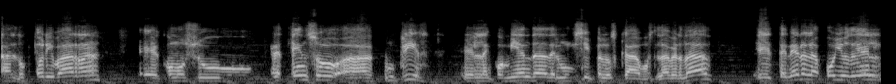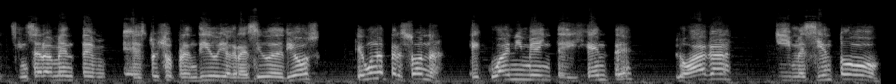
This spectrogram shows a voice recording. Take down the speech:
al doctor Ibarra eh, como su pretenso a cumplir en la encomienda del municipio de Los Cabos. La verdad, eh, tener el apoyo de él, sinceramente estoy sorprendido y agradecido de Dios que una persona ecuánime, inteligente, lo haga y me siento,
